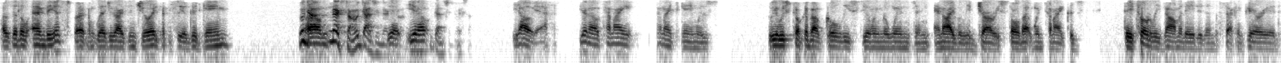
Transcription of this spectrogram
I was a little envious, but I'm glad you guys enjoyed. Got to see a good game. We got um, next time. We got you next yeah, time. You know, we got you next time. Oh yeah. You know, tonight tonight's game was. We always talk about goalies stealing the wins, and and I believe Jarry stole that win tonight because they totally dominated in the second period,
